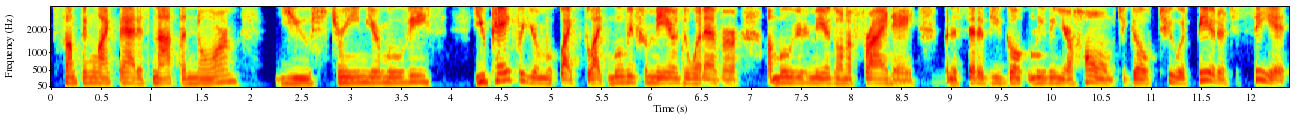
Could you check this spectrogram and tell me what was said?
something like that? It's not the norm. You stream your movies You pay for your like like movie premieres or whatever. A movie premieres on a Friday, but instead of you go leaving your home to go to a theater to see it,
